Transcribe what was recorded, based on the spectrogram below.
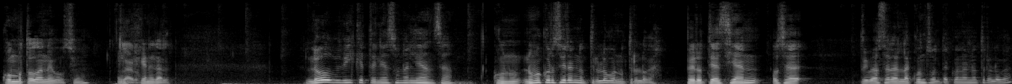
Como todo negocio, ¿eh? en general. Luego vi que tenías una alianza con, no me acuerdo si era nutriólogo o nutrióloga, pero te hacían, o sea, tú ibas a dar la consulta con la nutrióloga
